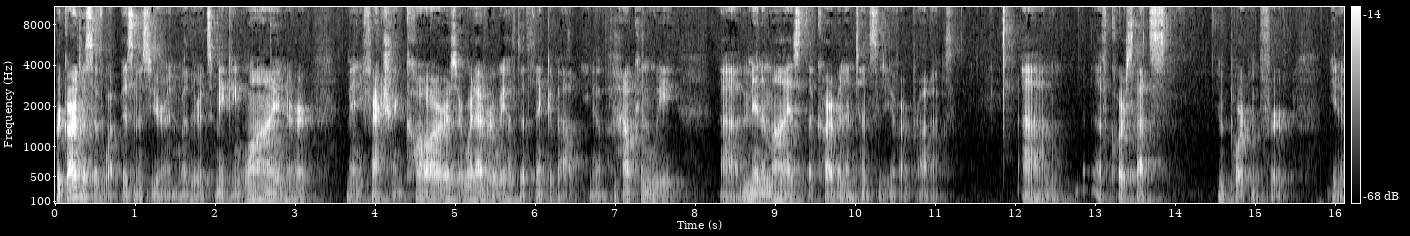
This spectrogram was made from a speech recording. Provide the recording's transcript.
regardless of what business you're in, whether it's making wine or manufacturing cars or whatever, we have to think about, you know, how can we uh, minimize the carbon intensity of our products. Um, of course, that's important for, you know,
